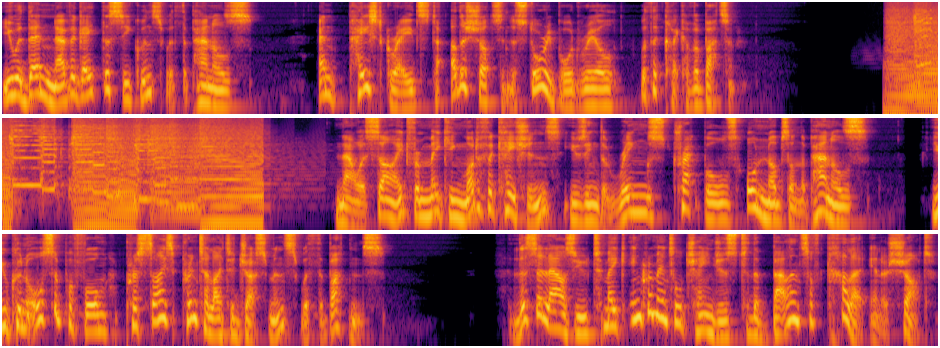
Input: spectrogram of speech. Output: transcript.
You would then navigate the sequence with the panels and paste grades to other shots in the storyboard reel with a click of a button. Now aside from making modifications using the rings, trackballs or knobs on the panels, you can also perform precise printer light adjustments with the buttons. This allows you to make incremental changes to the balance of colour in a shot.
